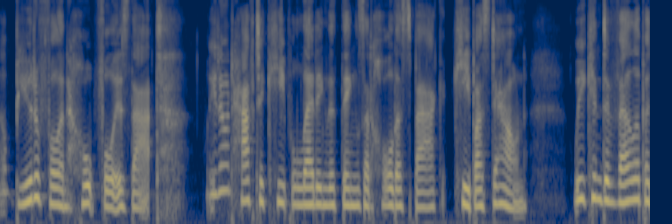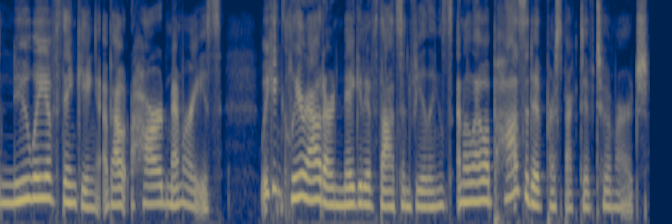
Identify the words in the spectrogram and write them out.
How beautiful and hopeful is that? We don't have to keep letting the things that hold us back keep us down. We can develop a new way of thinking about hard memories. We can clear out our negative thoughts and feelings and allow a positive perspective to emerge.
